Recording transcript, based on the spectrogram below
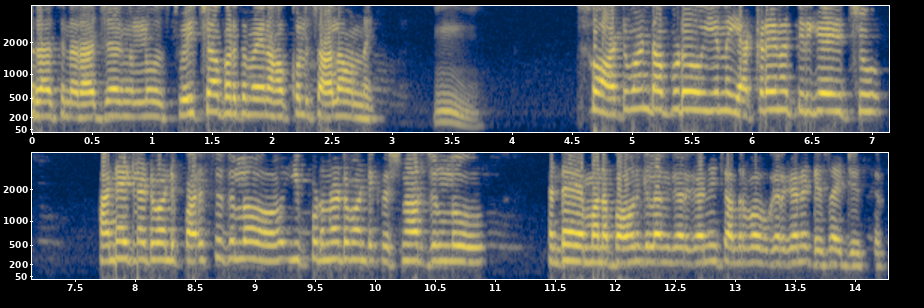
రాసిన రాజ్యాంగంలో స్వేచ్ఛాభరితమైన హక్కులు చాలా ఉన్నాయి. సో అటువంటి అప్పుడు ఈయన ఎక్కడైనా తిరిగేయచ్చు అనేటటువంటి పరిస్థితుల్లో ఇప్పుడున్నటువంటి కృష్ణార్జునులు అంటే మన పవన్ కళ్యాణ్ గారు కానీ చంద్రబాబు గారు కానీ డిసైడ్ చేశారు.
